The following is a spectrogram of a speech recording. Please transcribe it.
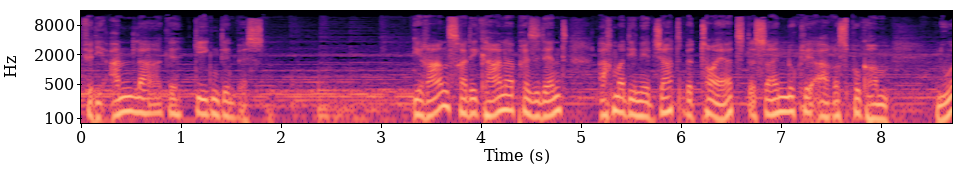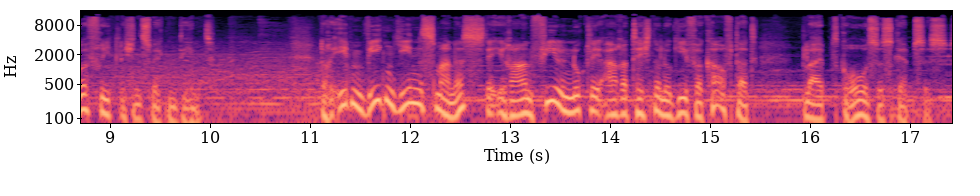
für die Anlage gegen den Westen. Irans radikaler Präsident Ahmadinejad beteuert, dass sein nukleares Programm nur friedlichen Zwecken dient. Doch eben wegen jenes Mannes, der Iran viel nukleare Technologie verkauft hat, bleibt große Skepsis.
